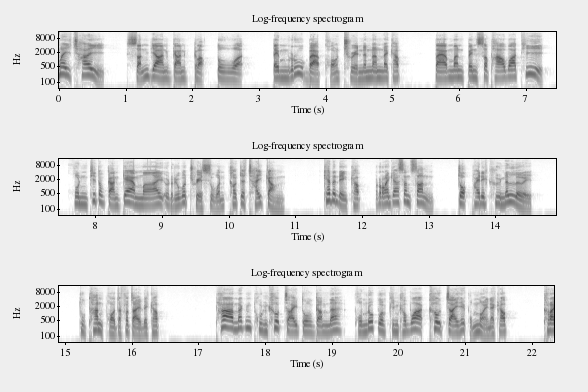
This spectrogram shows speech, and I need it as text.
ไม่ใช่สัญญาณการกลับตัวเต็มรูปแบบของเทรนนั้น ๆ นะครับ แต่มันเป็นสภาวะที่คนที่ต้องการแก้ไม้หรือว่าเทรดสวนเขาจะใช้กัน แค่นั้นเองครับ ระยะสั้นๆ จบภายในคืนนั้นเลย ทุกท่านพอจะเข้าใจไหมครับ ถ้านักลงทุนเข้าใจตรงกันนะ ผมรบกวนพิมพ์คำว่าเข้าใจให้ผมหน่อยนะครับ ใคร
